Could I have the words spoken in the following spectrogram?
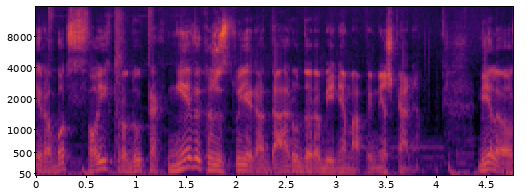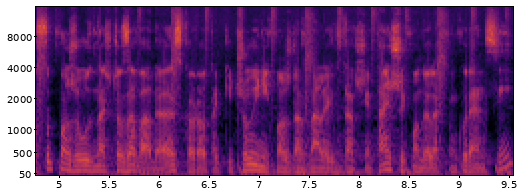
iRobot w swoich produktach nie wykorzystuje radaru do robienia mapy mieszkania. Wiele osób może uznać to za wadę, skoro taki czujnik można znaleźć w znacznie tańszych modelach konkurencji,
